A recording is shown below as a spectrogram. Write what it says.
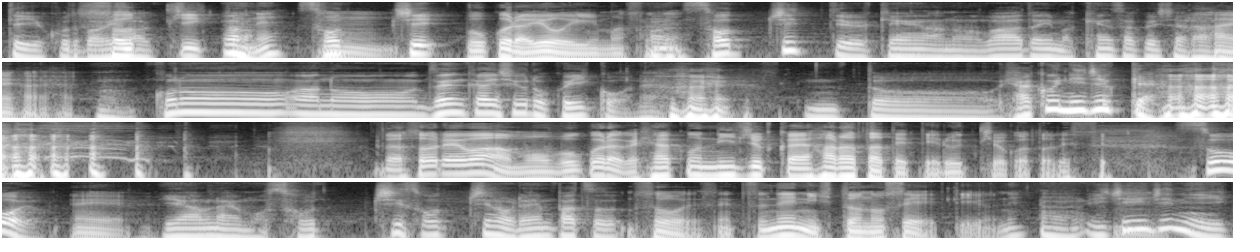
ていう言葉を今そっちってね。うんそっうんち、僕らよう言いますうんね。そっちっていう件あのワード今検索したら、はいはいはい。うんこのあの前回収録以降ね、うんと120件 だそれはもう僕らが120回腹立ててるっていうことですよ。そうよ。えいや、ね、もうそっちそっちの連発。えそうですね。常に人のせいっていうね。うん、1日に1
